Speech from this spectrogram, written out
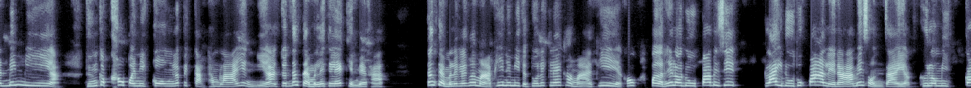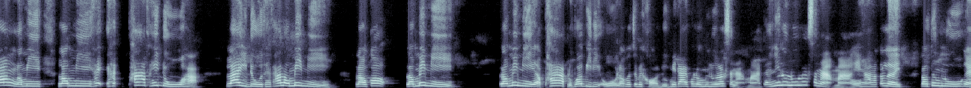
มันไม่มีอะ ถึงกับเข้าไปในกรงแล้วไปกัดทำร้ายอย่างเงี้ย จนตั้งแต่มันเล็ก ๆ เห็นไหมคะ ตั้งแต่มันเล็กๆแล้วหมาพี่เนี่ยมีแต่ตัวเล็กๆค่ะหมาพี่เขาเปิดให้เราดูป้าไปสิไล่ดูทุกบ้านเลยนะคะ ไม่สนใจอะคือเรามีกล้องเรามีเรามีให้ภาพให้ดูค่ะ ไล่ดูแต่ถ้าเราไม่มี เราก็เราไม่มี เราไม่มีภาพหรือว่าวิดีโอเราก็จะไปขอดูไม่ได้เพราะเราไม่รู้ลักษณะหมา แต่อันนี้เรารู้ลักษณะหมาไงฮะเราก็เลยเราถึงรู้ไง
